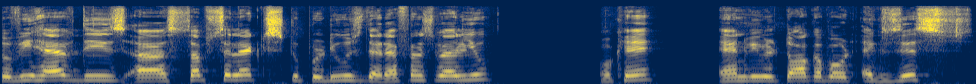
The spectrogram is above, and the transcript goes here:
So we have these uh, subselects to produce the reference value okay? And we will talk about exist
